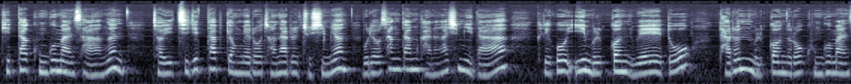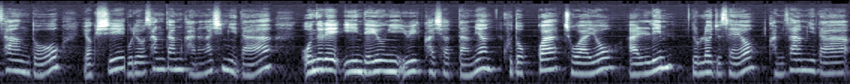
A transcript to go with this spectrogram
기타 궁금한 사항은 저희 지지탑 경매로 전화를 주시면 무료 상담 가능하십니다. 그리고 이 물건 외에도 다른 물건으로 궁금한 사항도 역시 무료 상담 가능하십니다. 오늘의 이 내용이 유익하셨다면 구독과 좋아요, 알림 눌러주세요. 감사합니다.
